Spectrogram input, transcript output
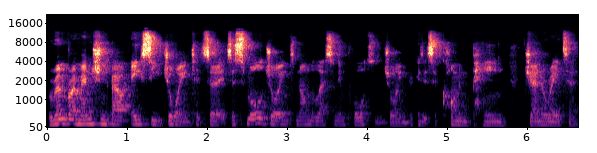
Remember, I mentioned about AC joint. It's a it's a small joint, nonetheless an important joint because it's a common pain generator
